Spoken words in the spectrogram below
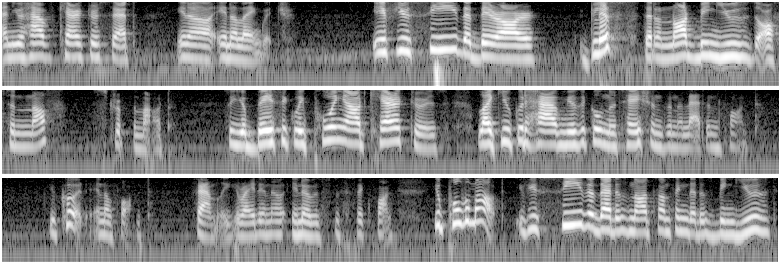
and you have characters set in a, in a language, if you see that there are glyphs that are not being used often enough, strip them out. So you're basically pulling out characters like you could have musical notations in a Latin font. You could in a font family, right, in a, in a specific font. You pull them out. If you see that that is not something that is being used,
